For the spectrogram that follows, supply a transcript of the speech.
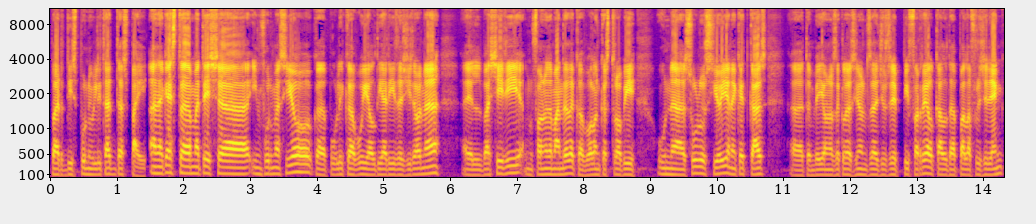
per disponibilitat d'espai. En aquesta mateixa informació que publica avui el diari de Girona, el Bashiri fa una demanda de que volen que es trobi una solució i en aquest cas Eh, també hi ha unes declaracions de Josep Piferrer, alcalde Palafrugellenc,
